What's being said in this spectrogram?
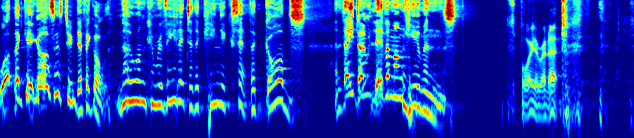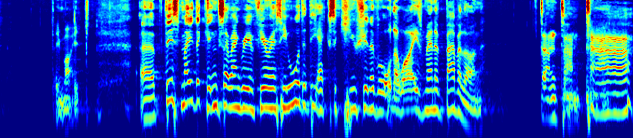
What the king asks is too difficult. No one can reveal it to the king except the gods, and they don't live among humans. Spoiler alert. they might. Uh, this made the king so angry and furious, he ordered the execution of all the wise men of Babylon. Dun, dun, dun.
